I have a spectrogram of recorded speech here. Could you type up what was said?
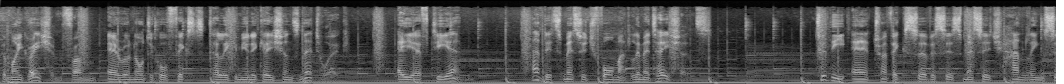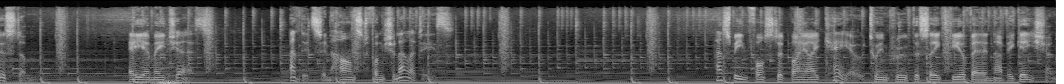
The migration from Aeronautical Fixed Telecommunications Network, AFTN, and its message format limitations, to the Air Traffic Services Message Handling System, AMHS, and its enhanced functionalities has been fostered by ICAO to improve the safety of air navigation.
